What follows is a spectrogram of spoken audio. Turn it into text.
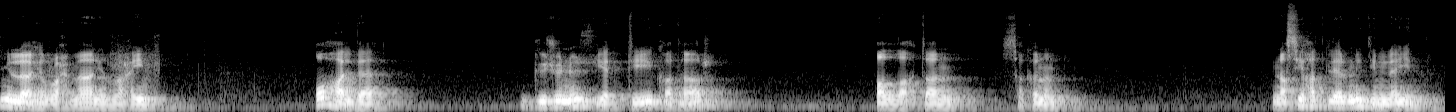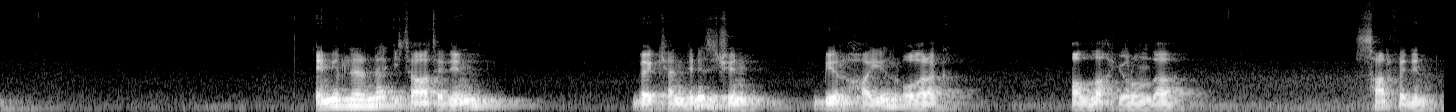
Bismillahirrahmanirrahim. O halde gücünüz yettiği kadar Allah'tan sakının. Nasihatlerini dinleyin. Emirlerine itaat edin ve kendiniz için bir hayır olarak Allah yolunda sarf edin.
